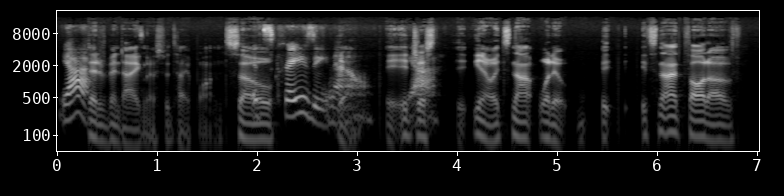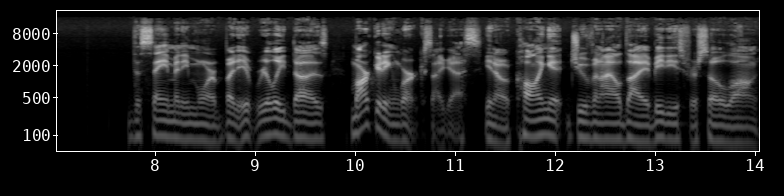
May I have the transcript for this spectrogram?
Yeah. that have been diagnosed with type one. So it's crazy yeah, now. it, it Yeah. just, you know, it's not what it, it, it's not thought of the same anymore, but it really does. Marketing works, I guess, you know, calling it juvenile diabetes for so long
